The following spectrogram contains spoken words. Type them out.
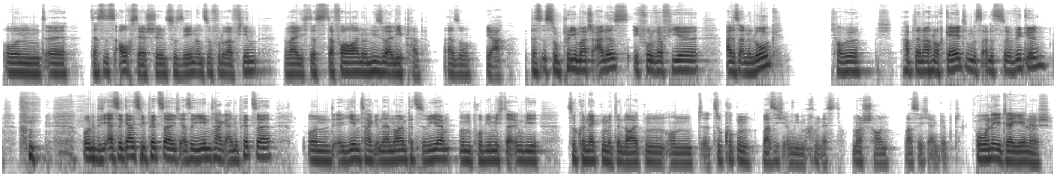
und äh, das ist auch sehr schön zu sehen und zu fotografieren, weil ich das davor noch nie so erlebt habe. Also ja, das ist so pretty much alles. Ich fotografiere alles analog. Ich hoffe, ich habe danach noch Geld, um das alles zu entwickeln. und ich esse ganz viel Pizza. Ich esse jeden Tag eine Pizza und jeden Tag in der neuen Pizzeria und probiere mich da irgendwie zu connecten mit den Leuten und äh, zu gucken, was sich irgendwie machen lässt. Mal schauen, was sich ergibt. Ohne Italienisch.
